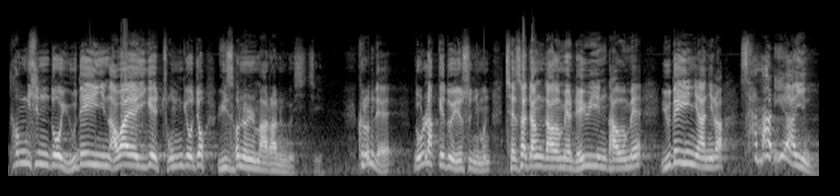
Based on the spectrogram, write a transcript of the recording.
평신도 유대인이 나와야 이게 종교적 위선을 말하는 것이지. 그런데 놀랍게도 예수님은 제사장 다음에 레위인 다음에 유대인이 아니라 사마리아인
